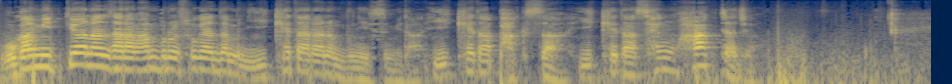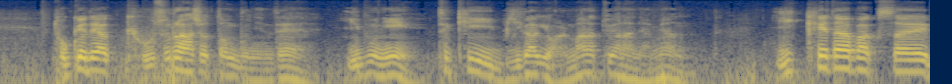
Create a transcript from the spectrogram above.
오감이 뛰어난 사람 한 분을 소개한다면 이케다라는 분이 있습니다. 이케다 박사, 이케다 생화학자죠. 도쿄대학 교수를 하셨던 분인데 이분이 특히 미각이 얼마나 뛰어나냐면 이케다 박사의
